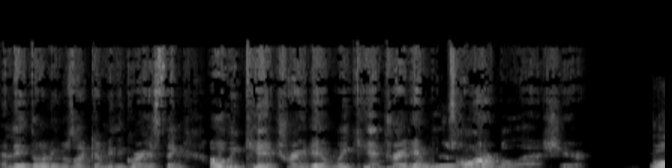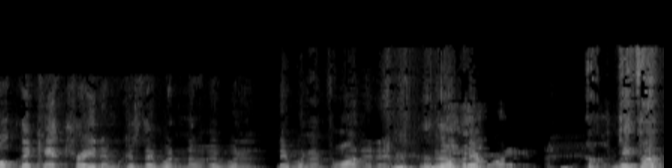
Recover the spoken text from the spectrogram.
and they thought he was like going to be the greatest thing. Oh, we can't trade him. We can't trade him. He was horrible last year. Well, they can't trade him because they wouldn't have, it wouldn't they wouldn't have wanted him. Nobody Yeah. wanted him. They thought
